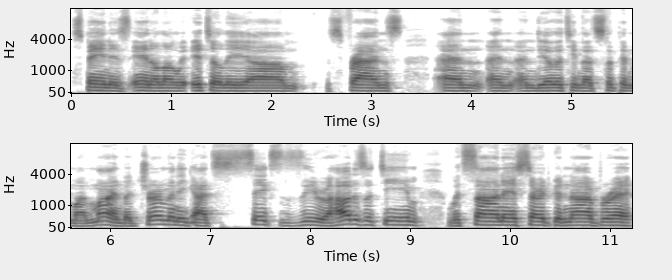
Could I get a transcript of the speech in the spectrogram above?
Spain is in along with Italy, um, France, and, and, and the other team that's slipping my mind. But Germany got 6 0. How does a team with Sane, Serge Gnabry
